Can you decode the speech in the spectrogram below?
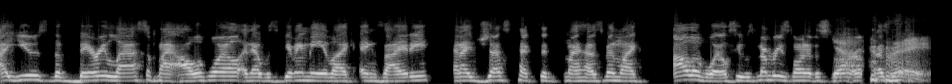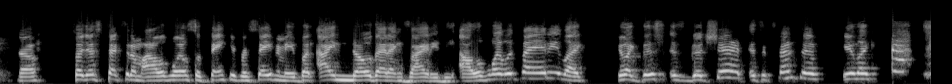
I used the very last of my olive oil, and that was giving me like anxiety. And I just texted my husband like olive oil. So he was remember he's going to the store. Yeah, right. so I just texted him olive oil. So thank you for saving me. But I know that anxiety, the olive oil anxiety, like you're like, this is good shit. It's expensive. You're like, ah.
